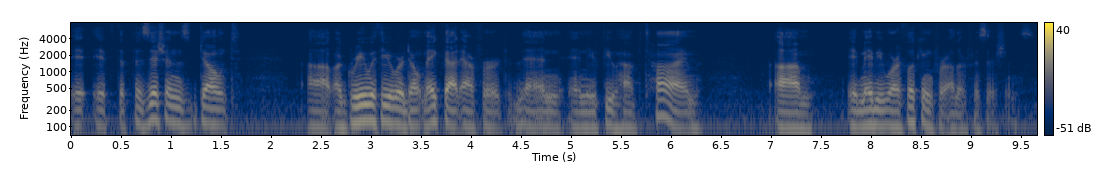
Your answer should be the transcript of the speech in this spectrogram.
if the physicians don't uh, agree with you or don't make that effort, then, and if you have time, um, it may be worth looking for other physicians.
